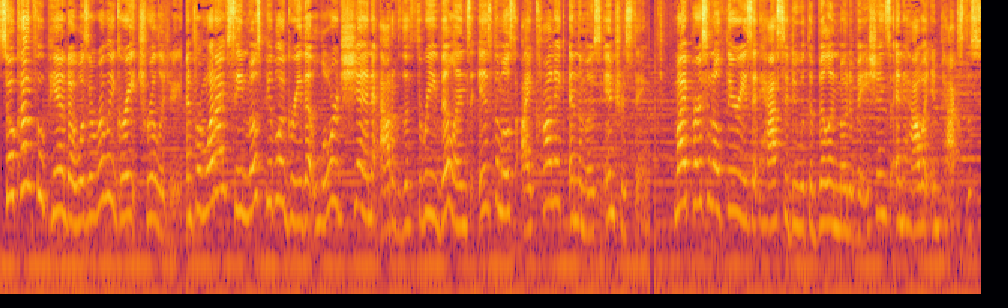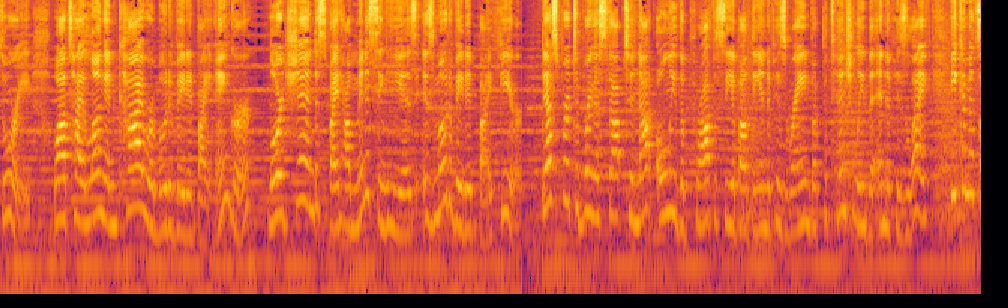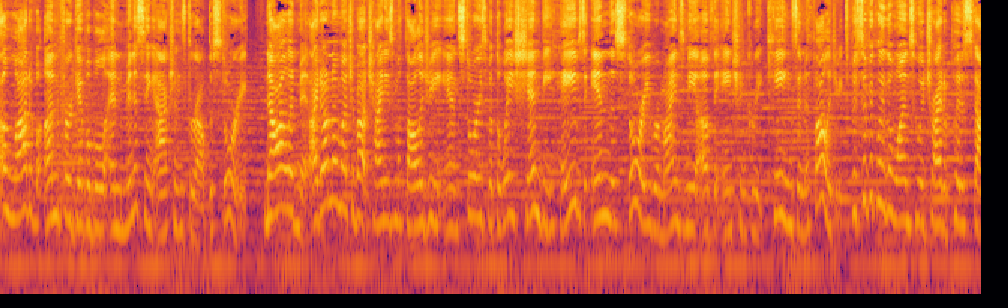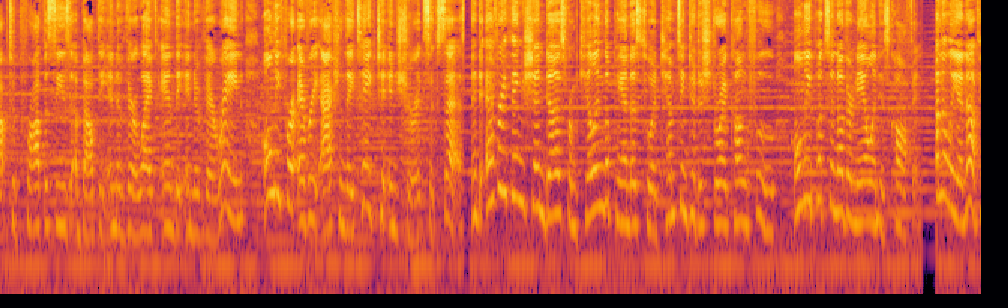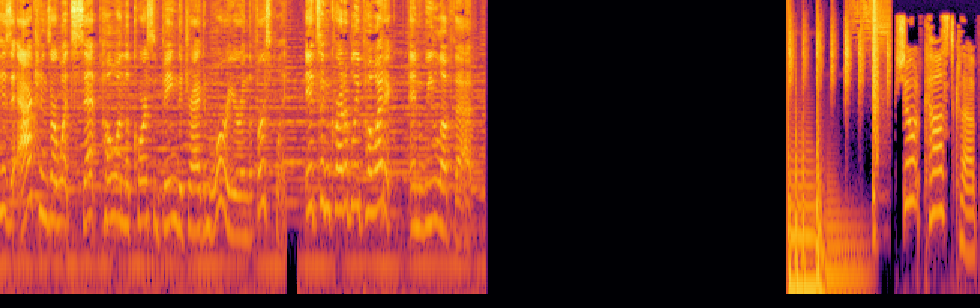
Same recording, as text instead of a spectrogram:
So Kung Fu Panda was a really great trilogy, and from what I've seen, most people agree that Lord Shen, out of the three villains, is the most iconic and the most interesting. My personal theory is it has to do with the villain motivations and how it impacts the story. While Tai Lung and Kai were motivated by anger, Lord Shen, despite how menacing he is, is motivated by fear. Desperate to bring a stop to not only the prophecy about the end of his reign, but potentially the end of his life, he commits a lot of unforgivable and menacing actions throughout the story. Now, I'll admit, I don't know much about Chinese mythology and stories, but the way Shen behaves in the story reminds me of the ancient Greek kings in mythology, specifically the ones who would try to put a stop to prophecies about the end of their life and the end of their reign, only for every action they take to ensure its success. And everything Shen does, from killing the pandas to attempting to destroy Kung Fu, only puts another nail in his coffin. Funnily enough, his actions are what set Po on the course of being the Dragon Warrior in the first place. It's incredibly poetic, and we love that. Short Cast Club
